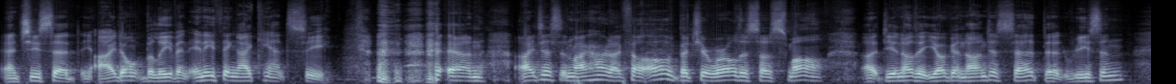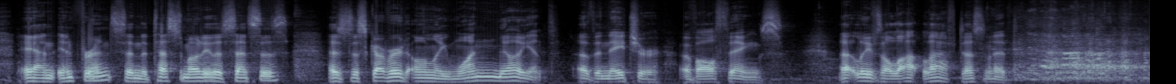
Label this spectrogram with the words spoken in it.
and she said, I don't believe in anything I can't see. and I just, in my heart, I felt, oh, but your world is so small. Uh, do you know that Yogananda said that reason and inference and the testimony of the senses has discovered only one millionth of the nature of all things? That leaves a lot left, doesn't it?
